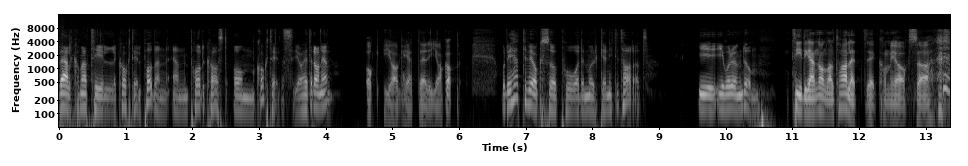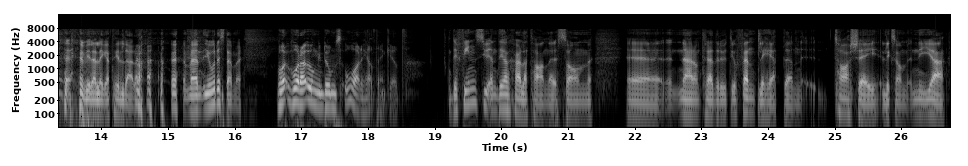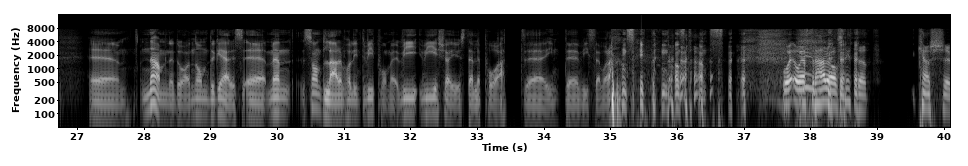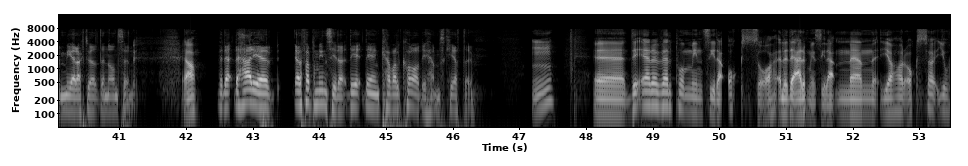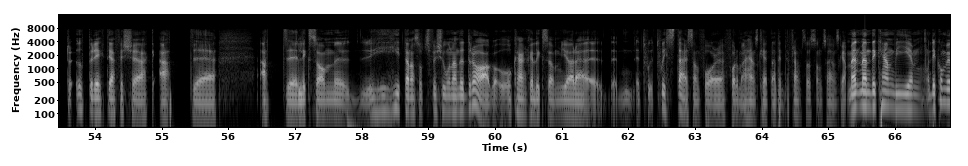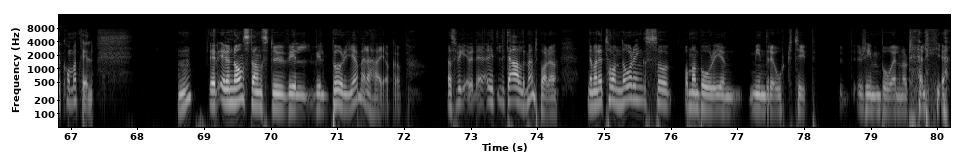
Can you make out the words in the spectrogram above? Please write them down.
Välkomna till Cocktailpodden, en podcast om cocktails. Jag heter Daniel. Och jag heter Jakob. Och det hette vi också på det mörka 90-talet, i, i vår ungdom. Tidiga 00-talet kommer jag också vilja lägga till där. Då. Men jo, det stämmer. Våra ungdomsår helt enkelt. Det finns ju en del charlataner som eh, när de träder ut i offentligheten tar sig liksom nya eh, namn då, nom de guerres. Eh, men sånt larv håller inte vi på med. Vi, vi kör ju istället på att eh, inte visa våra ansikten någonstans. och, och, efter det här avsnittet kanske mer aktuellt än någonsin. Ja. Det, det här är, i alla fall på min sida, det, det är en kavalkad i hemskheter. Mm. Eh, det är det väl på min sida också, eller det är det på min sida, men jag har också gjort uppriktiga försök att eh, att eh, liksom eh, hitta någon sorts försonande drag och, kanske liksom göra eh, twistar som får, får de här hemskheterna att inte framstå som så hemska. Men, men det, kan vi, det kommer vi att komma till. Mm. Är, är det någonstans du vill, vill börja med det här, Jakob? Alltså, lite allmänt bara när man är tonåring så om man bor i en mindre ort, typ Rimbo eller Norrtälje,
